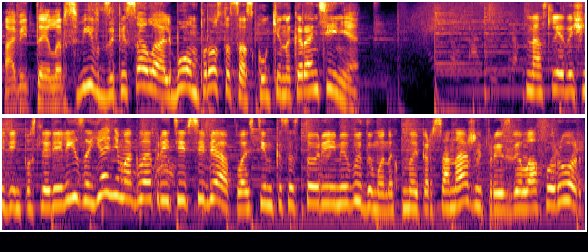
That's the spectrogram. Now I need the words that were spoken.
а ведь Тейлор Свифт записала альбом просто со скуки на карантине. На следующий день после релиза я не могла прийти в себя. Пластинка с историями выдуманных мной персонажей произвела фурор.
